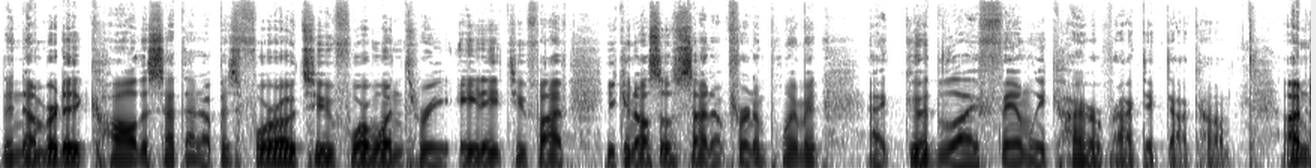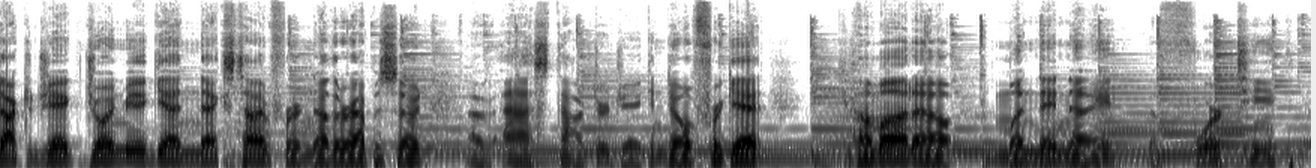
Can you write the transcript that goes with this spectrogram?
The number to call to set that up is 402 413 8825. You can also sign up for an appointment at goodlifefamilychiropractic.com. I'm Dr. Jake. Join me again next time for another episode of Ask Dr. Jake. And don't forget, come on out Monday night, the 14th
